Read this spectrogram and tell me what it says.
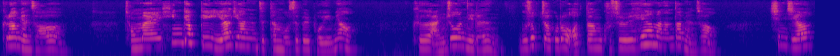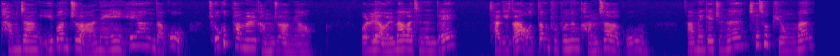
그러면서 정말 힘겹게 이야기하는 듯한 모습을 보이며 그 안 좋은 일은 무속적으로 어떤 굿을 해야만 한다면서 심지어 당장 이번 주 안에 해야 한다고 조급함을 강조하며 원래 얼마가 드는데 자기가 어떤 부분은 감수하고 남에게 주는 최소 비용만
